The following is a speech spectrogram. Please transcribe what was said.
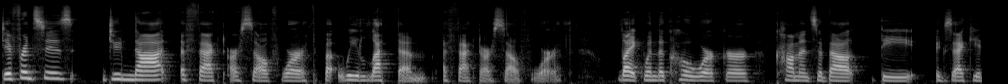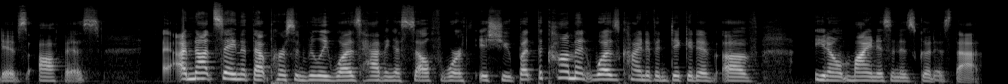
Differences do not affect our self worth, but we let them affect our self worth like when the coworker comments about the executive's office. I'm not saying that that person really was having a self worth issue, but the comment was kind of indicative of, you know, mine isn't as good as that.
